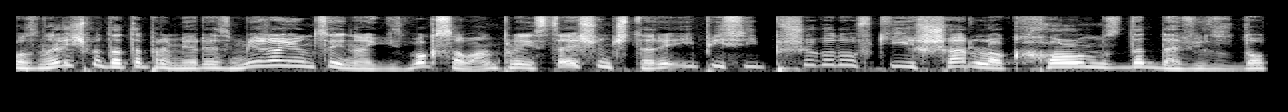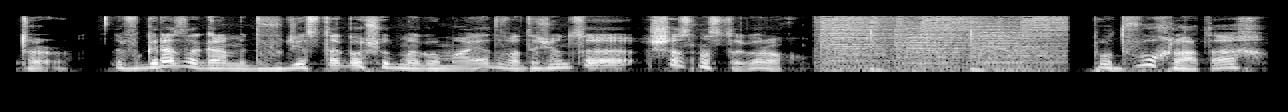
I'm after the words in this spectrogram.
Poznaliśmy datę premiery zmierzającej na Xbox One, PlayStation 4 i PC przygodówki Sherlock Holmes The Devil's Daughter. W grę zagramy 27 maja 2016 roku. Po dwóch latach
